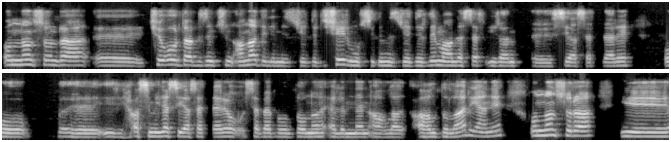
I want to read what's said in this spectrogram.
Ondan sonra e, ki orada bizim üçün ana dilimiz gedirdi, şeir musiqimiz gedirdi. Maalesef İran e, siyasətləri o e, asimilə siyasətləri səbəb oldu, onu əlimdən ağla, aldılar. Yəni ondan sonra e,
